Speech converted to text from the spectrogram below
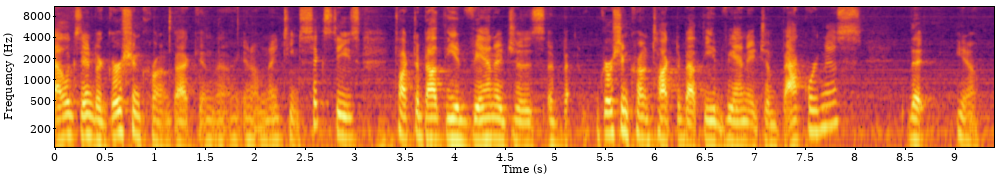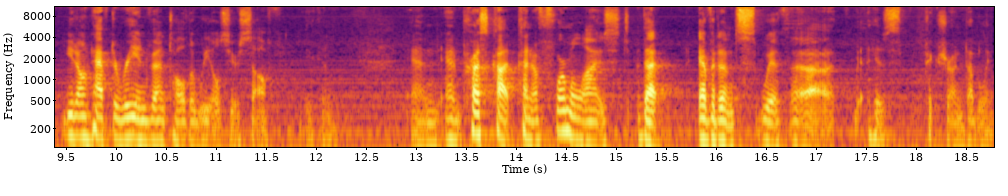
Alexander Gerschenkron back in the you know 1960s talked about the advantages of Gerschenkron talked about the advantage of backwardness that you know you don't have to reinvent all the wheels yourself. You can, and and Prescott kind of formalized that evidence with uh, his picture on doubling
